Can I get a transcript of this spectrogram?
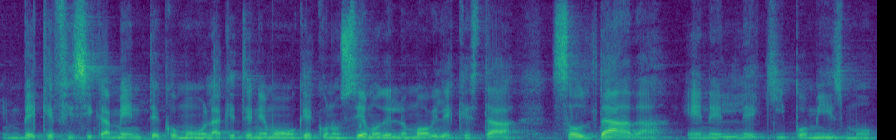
en vez que físicamente como la que tenemos, que conocemos de los móviles, que está soldada en el equipo mismo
